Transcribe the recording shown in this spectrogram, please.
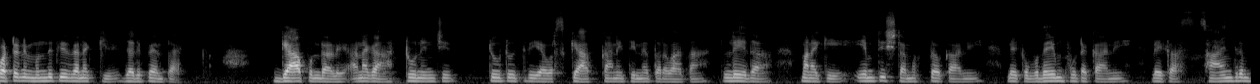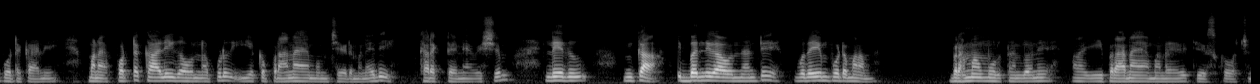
పొట్టని ముందుకి వెనక్కి జరిపేంత గ్యాప్ ఉండాలి. అనగా టూ నుంచి two to three hours gap కానీ తిన్న తర్వాత లేదా మనకి ఎంటీ స్టమక్తో కానీ లేక ఉదయం పూట కానీ లేక సాయంత్రం పూట కానీ మన పొట్ట ఖాళీగా ఉన్నప్పుడు ఈ యొక్క ప్రాణాయామం చేయడం అనేది కరెక్ట్ అయిన విషయం. లేదు ఇంకా ఇబ్బందిగా ఉందంటే ఉదయం పూట మనం బ్రహ్మముహూర్తంలోనే మనం ఈ ప్రాణాయామాలు అనేది చేసుకోవచ్చు.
